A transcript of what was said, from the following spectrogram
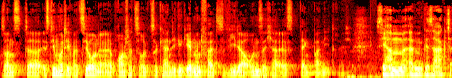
Sonst äh, ist die Motivation, in eine Branche zurückzukehren, die gegebenenfalls wieder unsicher ist, denkbar niedrig. Sie haben ähm, gesagt,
